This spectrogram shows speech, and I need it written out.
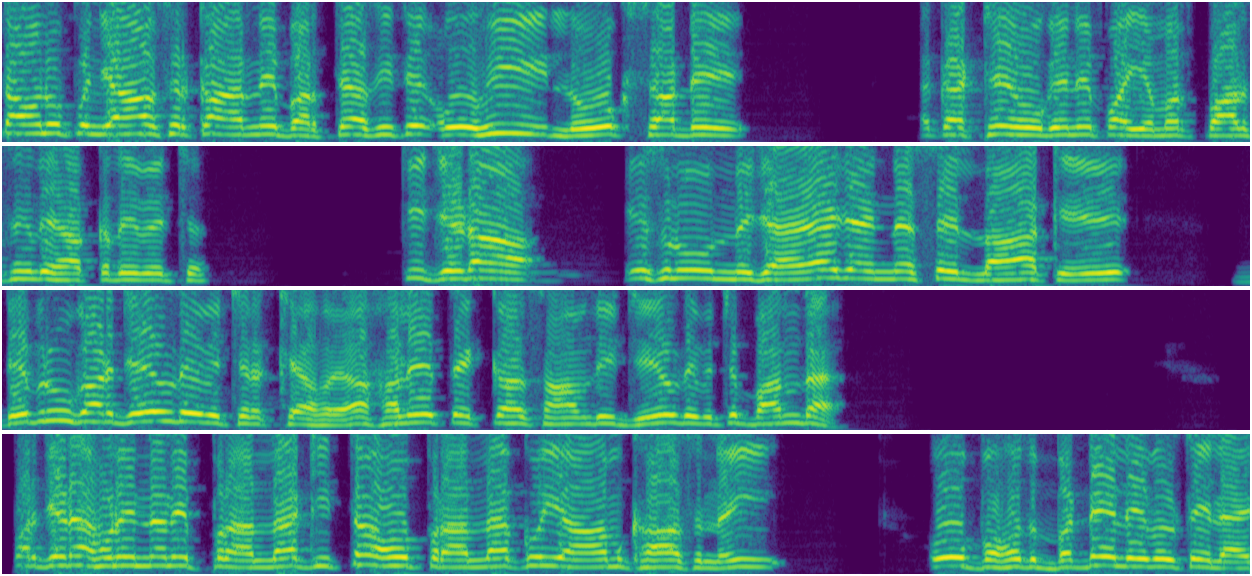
ਤਾਂ ਉਹਨੂੰ ਪੰਜਾਬ ਸਰਕਾਰ ਨੇ ਵਰਤਿਆ ਸੀ ਤੇ ਉਹੀ ਲੋਕ ਸਾਡੇ ਇਕੱਠੇ ਹੋ ਗਏ ਨੇ ਭਾਈ ਅਮਰਪਾਲ ਸਿੰਘ ਦੇ ਹੱਕ ਦੇ ਵਿੱਚ, ਕਿ ਜਿਹੜਾ ਇਸ ਨੂੰ ਨਜਾਇਜ਼ ਐਨਐਸਏ ਲਾ ਕੇ ਡਿਬਰੂਗੜ੍ਹ ਜੇਲ੍ਹ ਦੇ ਵਿੱਚ ਰੱਖਿਆ ਹੋਇਆ। ਹਲੇ ਤੱਕ ਆਸਾਮ ਦੀ ਜੇਲ੍ਹ ਦੇ ਵਿੱਚ ਬੰਦ ਹੈ। ਪਰ ਜਿਹੜਾ ਹੁਣ ਇਹਨਾਂ ਨੇ ਉਪਰਾਲਾ ਕੀਤਾ, ਉਹ ਉਪਰਾਲਾ ਕੋਈ ਆਮ ਖਾਸ ਨਹੀਂ। ਉਹ ਬਹੁਤ ਵੱਡੇ ਲੈਵਲ ਤੇ ਲੈ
